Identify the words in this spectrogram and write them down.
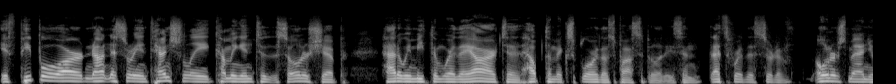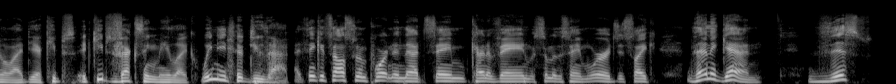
if people are not necessarily intentionally coming into this ownership how do we meet them where they are to help them explore those possibilities? And that's where this sort of owner's manual idea keeps it keeps vexing me like we need to do that. I think it's also important in that same kind of vein with some of the same words it's like then again this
